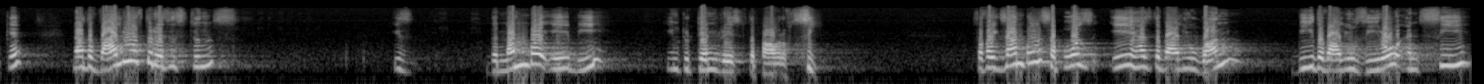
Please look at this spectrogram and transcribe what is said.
okay. Now the value of the resistance is the number AB into 10 raised to the power of C. So for example, suppose A has the value 1, B the value 0 and C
